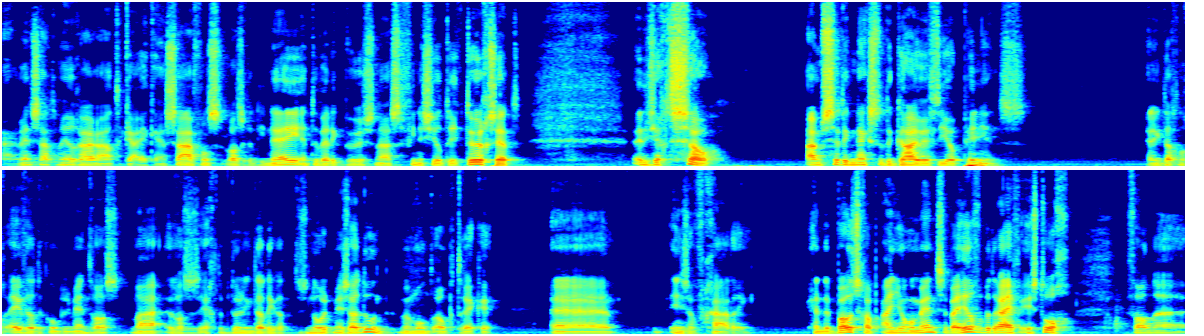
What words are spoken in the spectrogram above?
Nou, de mensen zaten me heel raar aan te kijken. En s'avonds was er een diner en toen werd ik beurs naast de financieel directeur gezet. En die zegt, zo, I'm sitting next to the guy with the opinions. En ik dacht nog even dat het een compliment was, maar het was dus echt de bedoeling dat ik dat dus nooit meer zou doen, mijn mond open trekken uh, in zo'n vergadering. En de boodschap aan jonge mensen bij heel veel bedrijven is toch van, uh,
